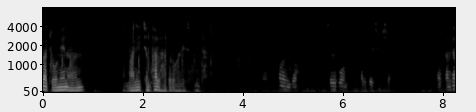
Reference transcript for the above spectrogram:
가 좋으면은 많이 전파를 하도록 하겠습니다. 오늘도 즐거운 하루 되십시오. 어, 감사합니다.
